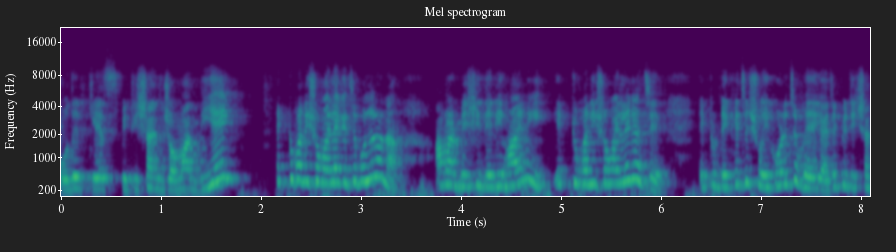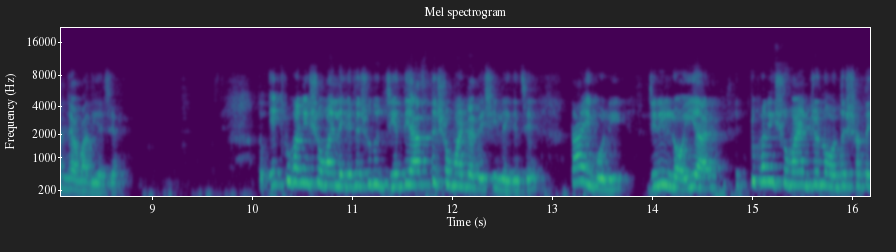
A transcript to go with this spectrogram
ওদের কেস পিটিশন জমা দিয়েই একটুখানি সময় লেগেছে বলল না? আমার বেশি দেরি হয়নি, একটুখানি সময় লেগেছে? একটু ডেকেছে সই করেছে, হয়ে গেছে পিটিশন জমা দিয়েছে। তো একটুখানি সময় লেগেছে, শুধু যেতে আসতে সময়টা বেশি লেগেছে। তাই বলি, যিনি লয়ার একটুখানি সময়ের জন্য ওদের সাথে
